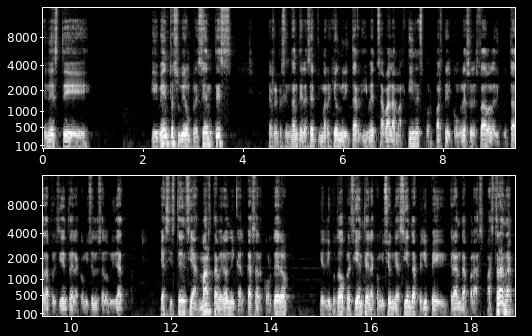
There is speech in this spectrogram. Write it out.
En este evento estuvieron presentes el representante de la séptima región militar, Ivette Zavala Martínez, por parte del Congreso del Estado, la diputada presidenta de la Comisión de Salubridad, y asistencia Marta Verónica Alcázar Cordero, el diputado presidente de la Comisión de Hacienda Felipe Granda Pastrana,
